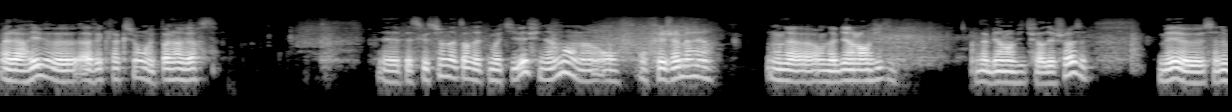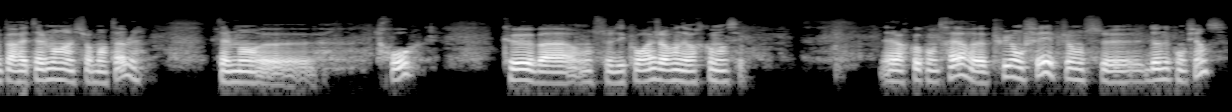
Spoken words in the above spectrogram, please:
elle arrive euh, avec l'action et pas l'inverse. Parce que si on attend d'être motivé, finalement, on, on, fait jamais rien. On a, bien l'envie, de faire des choses, mais euh, ça nous paraît tellement insurmontable, tellement euh, trop, que bah on se décourage avant d'avoir commencé. Alors qu'au contraire, plus on fait, plus on se donne confiance.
